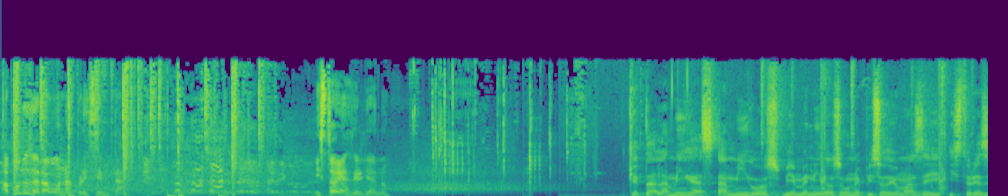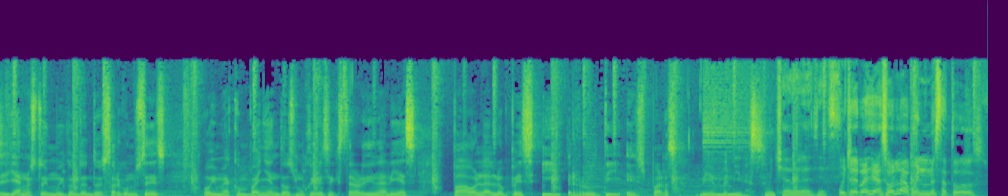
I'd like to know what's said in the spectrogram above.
Apuntes de Aragona presenta Historias del Llano. ¿Qué tal amigas, amigos? Bienvenidos a un episodio más de Historias del Llano. Estoy muy contento de estar con ustedes. Hoy me acompañan dos mujeres extraordinarias, Paola López y Ruti Esparza. Bienvenidas. Muchas gracias. Muchas gracias. Hola, buen lunes a todos.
